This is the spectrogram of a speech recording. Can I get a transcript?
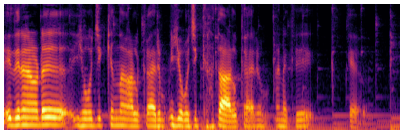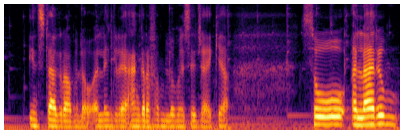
ഇതിനോട് യോജിക്കുന്ന ആൾക്കാരും യോജിക്കാത്ത ആൾക്കാരും എനിക്ക് ഇൻസ്റ്റാഗ്രാമിലോ അല്ലെങ്കിൽ ആങ്കർ മെസ്സേജ് അയക്കുക സോ എല്ലാവരും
